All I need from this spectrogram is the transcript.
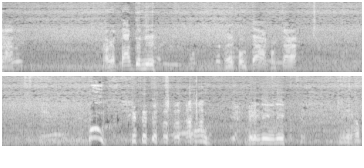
นะเอากันตามตัวนี้ไอ้ของตาของตาอู้อู้นี่นี่นี่นี่ครับ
